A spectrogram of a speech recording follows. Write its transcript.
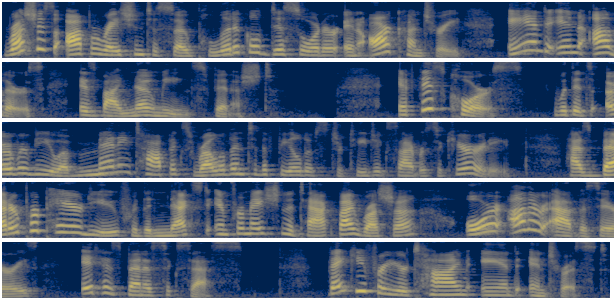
Russia's operation to sow political disorder in our country and in others is by no means finished. If this course, with its overview of many topics relevant to the field of strategic cybersecurity, has better prepared you for the next information attack by Russia or other adversaries, it has been a success. Thank you for your time and interest.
